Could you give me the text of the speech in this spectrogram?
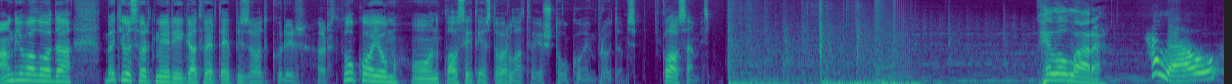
angļu valodā, bet jūs varat mierīgi atvērt epizodi, kur ir ar tulkojumu, un klausīties to ar latviešu tulkojumu, protams. Klausāmies! Hello, Lara. Hello.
